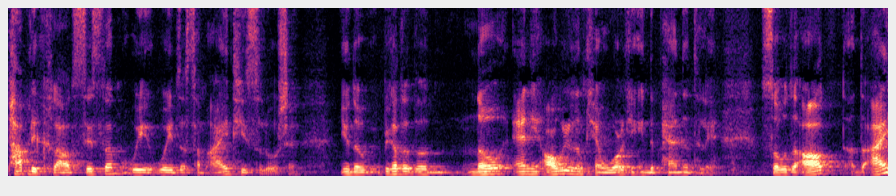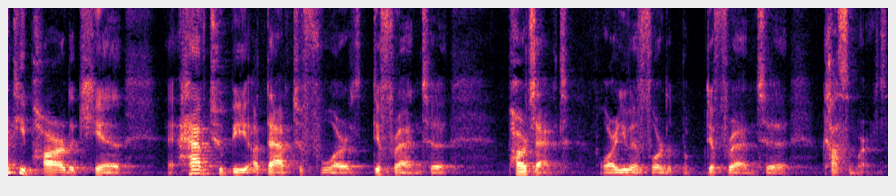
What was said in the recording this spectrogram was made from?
public cloud system with, with some IT solution. You know, because the, no any algorithm can work independently. So the, out, the IT part can have to be adapted for different uh, project or even for the different uh, customers.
